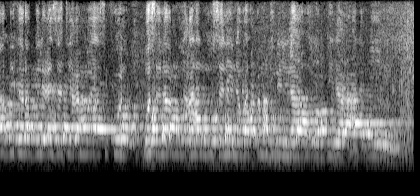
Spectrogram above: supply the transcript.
ربك رب العزة عما يصفون وسلام على المرسلين والحمد لله رب العالمين.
